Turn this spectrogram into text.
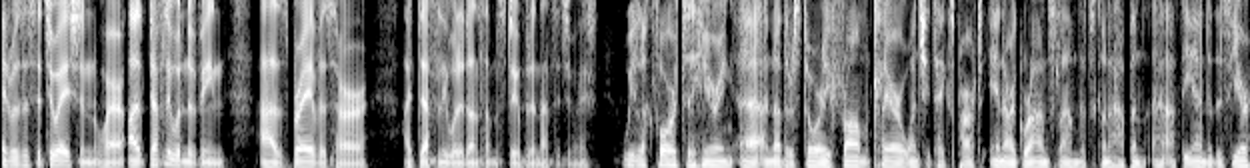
it was a situation where I definitely wouldn't have been as brave as her. I definitely would have done something stupid in that situation. We look forward to hearing uh, another story from Claire when she takes part in our Grand Slam that's going to happen uh, at the end of this year.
